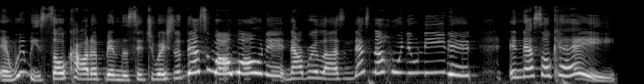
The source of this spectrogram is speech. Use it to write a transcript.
And we be so caught up in the situation of that's who I wanted, not realizing that's not who you needed. And that's okay.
